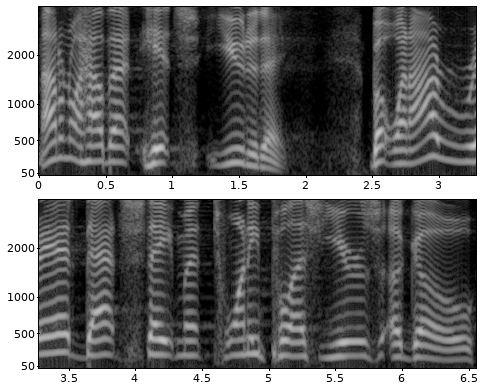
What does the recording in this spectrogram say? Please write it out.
Now, I don't know how that hits you today. But when I read that statement 20 plus years ago,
